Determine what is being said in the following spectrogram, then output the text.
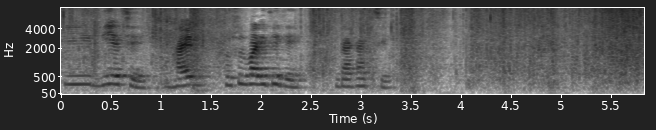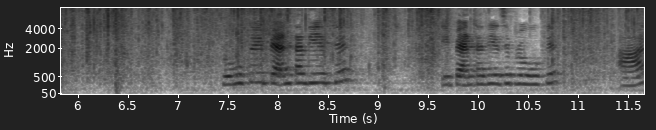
কি দিয়েছে? ভাইয়ের শ্বশুর বাড়ি থেকে দেখাচ্ছি। প্রভুকে এই প্যান্টটা দিয়েছে। এই প্যান্টটা দিয়েছে প্রভুকে। আর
